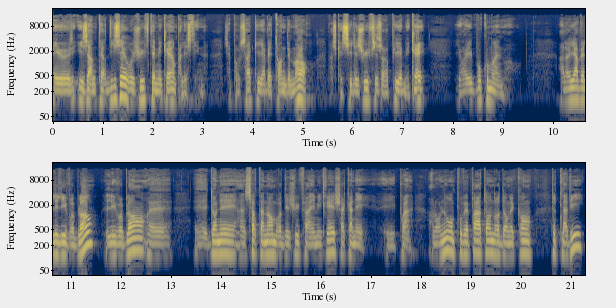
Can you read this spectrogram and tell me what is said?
et ils interdisaient aux Juifs d'émigrer en Palestine. C'est pour ça qu'il y avait tant de morts parce que si les Juifs ils auraient pu émigrer, il y aurait eu beaucoup moins de morts. Alors il y avait les livres blancs. Les livres blancs euh, euh, donnaient un certain nombre de Juifs à émigrer chaque année. Et point. Alors nous, on ne pouvait pas attendre dans le camp toute la vie.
